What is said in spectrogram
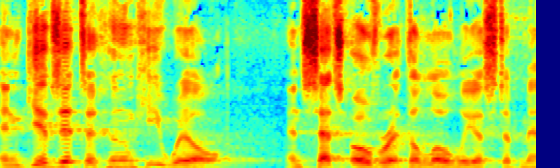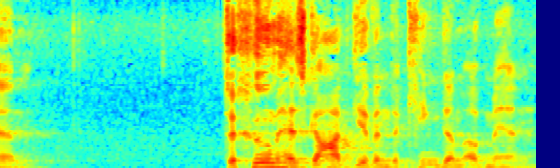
and gives it to whom he will, and sets over it the lowliest of men. To whom has God given the kingdom of men?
